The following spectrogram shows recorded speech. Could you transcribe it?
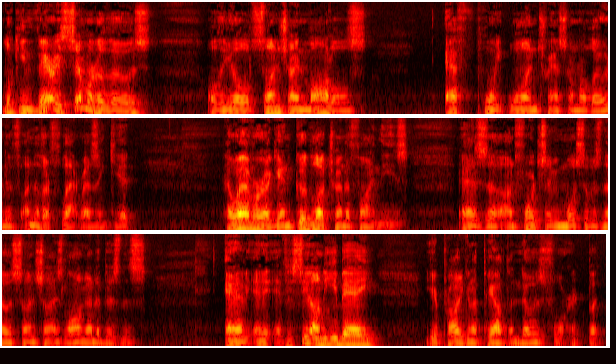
looking very similar to those of the old Sunshine models F.1 transformer load, of another flat resin kit. However, again, good luck trying to find these, as uh, unfortunately most of us know Sunshine's long out of business. And, and if you see it on eBay, you're probably going to pay out the nose for it. But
